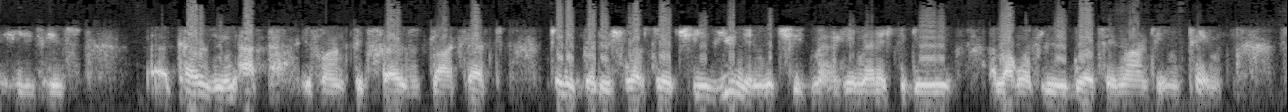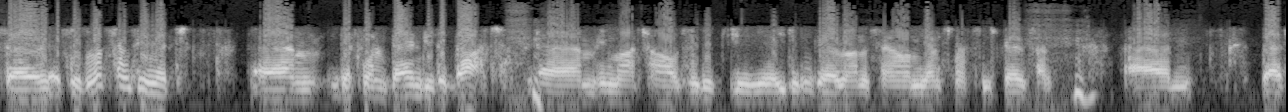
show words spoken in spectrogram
his, his uh, cozying up, if one could phrase it like that, to the British was to achieve union, which he, he managed to do along with Louis Botha in 1910. So it was not something that um, that one bandied about um, in my childhood. It, you know, he didn't go around and say, "I'm Jan Smuts' grandson." um, but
